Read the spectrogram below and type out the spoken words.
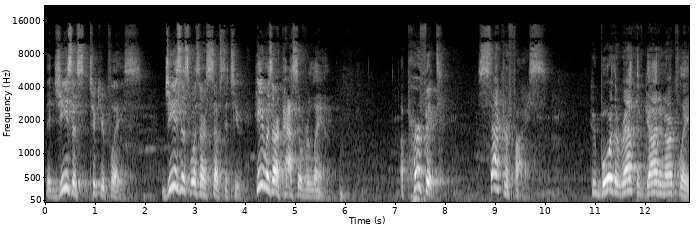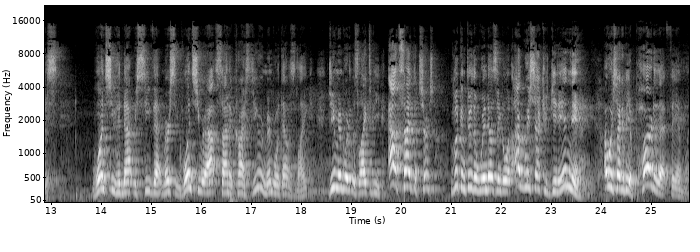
that Jesus took your place. Jesus was our substitute, He was our Passover lamb. A perfect sacrifice who bore the wrath of God in our place. Once you had not received that mercy, once you were outside of Christ, do you remember what that was like? Do you remember what it was like to be outside the church, looking through the windows and going, I wish I could get in there? I wish I could be a part of that family.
